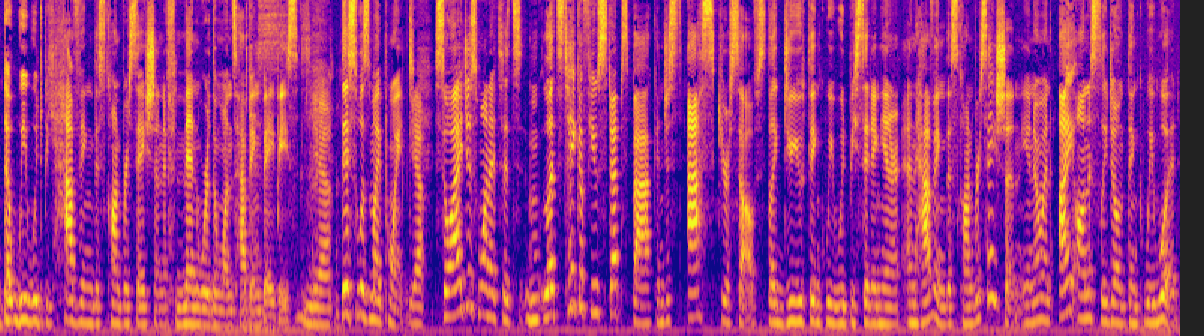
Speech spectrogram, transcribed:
that we would be having this conversation if men were the ones having babies. Yeah. This was my point. Yeah. So I just wanted to t- let's take a few steps back and just ask yourselves like do you think we would be sitting here and having this conversation, you know? And I honestly don't think we would.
